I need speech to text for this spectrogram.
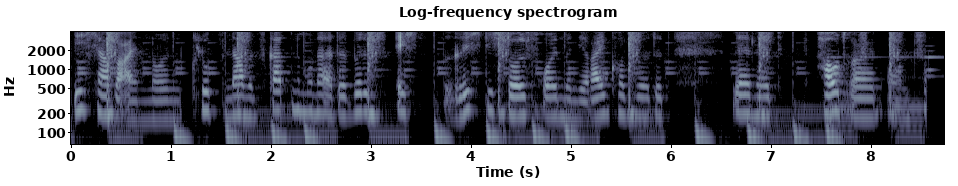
Ich habe einen neuen Club namens Gartenmonate. Würde mich echt richtig doll freuen, wenn ihr reinkommen würdet. Wer nett. Haut rein und ciao.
